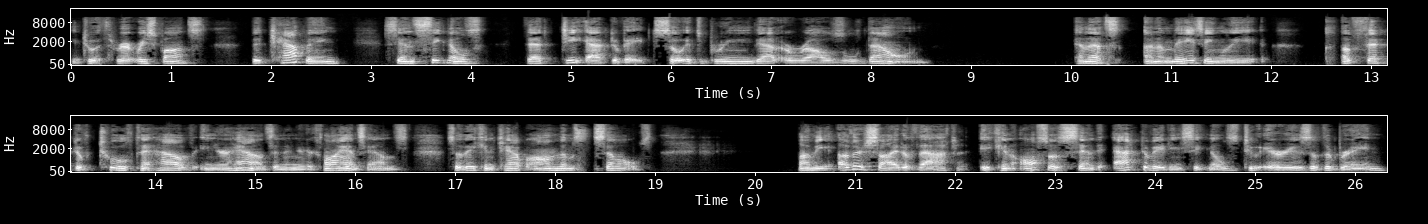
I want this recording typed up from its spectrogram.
into a threat response. The tapping sends signals that deactivate. So it's bringing that arousal down. And that's an amazingly effective tool to have in your hands and in your clients' hands so they can tap on themselves. On the other side of that, it can also send activating signals to areas of the brain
